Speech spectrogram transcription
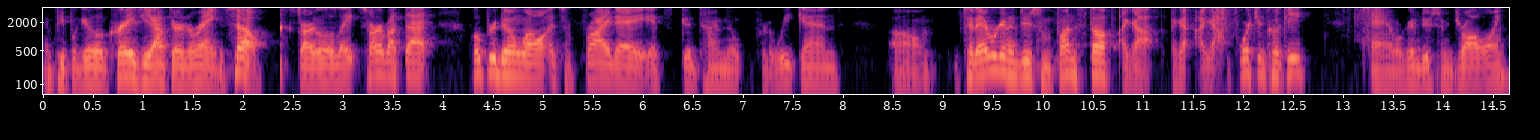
and people get a little crazy out there in the rain. So started a little late. Sorry about that. Hope you're doing well. It's a Friday. It's good time to, for the weekend. Um, today we're gonna do some fun stuff. I got I got I got fortune cookie, and we're gonna do some drawing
